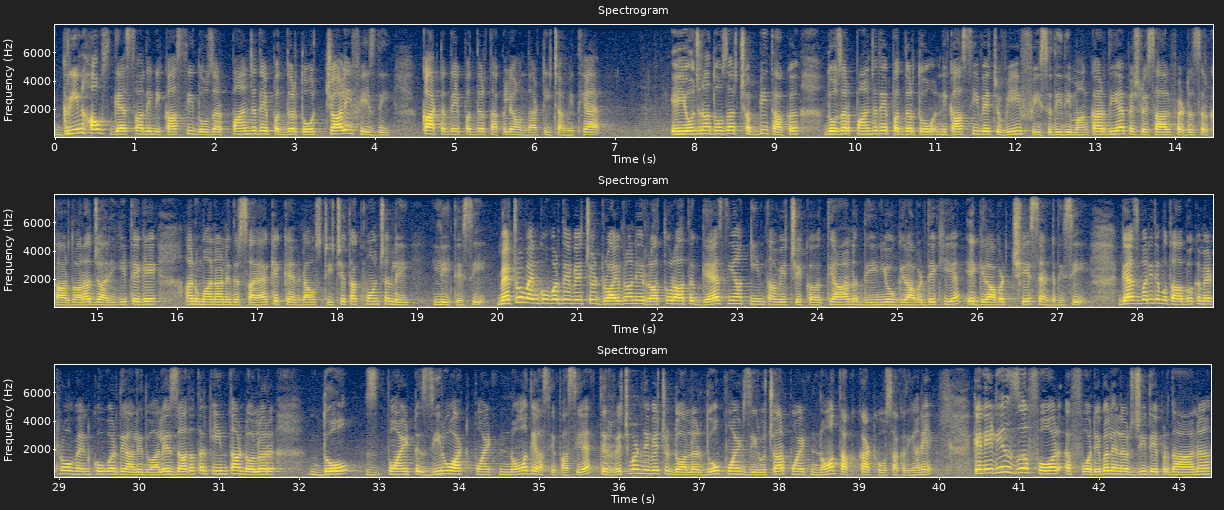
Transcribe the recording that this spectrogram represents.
ਗ੍ਰੀਨ ਹਾਊਸ ਗੈਸਾਂ ਦੀ ਨਿਕਾਸੀ 2005 ਦੇ ਪੱਧਰ ਤੋਂ 40% ਦੀ ਘੱਟ ਦੇ ਪੱਧਰ ਤੱਕ ਲਿਆਉਣ ਦਾ ਟੀਚਾ ਮਿਥਿਆ ਹੈ। ਇਹ ਯੋਜਨਾ 2026 ਤੱਕ 2005 ਦੇ ਪੱਧਰ ਤੋਂ ਨਿਕਾਸੀ ਵਿੱਚ 20% ਦੀ ਮੰਗ ਕਰਦੀ ਹੈ। ਪਿਛਲੇ ਸਾਲ ਫੈਡਰਲ ਸਰਕਾਰ ਦੁਆਰਾ ਜਾਰੀ ਕੀਤੇ ਗਏ ਅਨੁਮਾਨਾਂ ਨੇ ਦਰਸਾਇਆ ਕਿ ਕੈਨੇਡਾ ਉਸ ਟੀਚੇ ਤੱਕ ਪਹੁੰਚਣ ਲਈ ਲੀਤੇ ਸੀ। ਮੈਟਰੋ ਵੈਨਕੂਵਰ ਦੇ ਵਿੱਚ ਡਰਾਈਵਰਾਂ ਨੇ ਰਾਤੋਂ ਰਾਤ ਗੈਸ ਦੀਆਂ ਕੀਮਤਾਂ ਵਿੱਚ ਇੱਕ ਧਿਆਨ ਦੇਣਯੋਗ ਗਿਰਾਵਟ ਦੇਖੀ ਹੈ। ਇਹ ਗਿਰਾਵਟ 6 ਸੈਂਟ ਦੀ ਸੀ। ਗੈਸਬਰੀ ਦੇ ਮੁਤਾਬਕ ਮੈਟਰੋ ਵੈਨਕੂਵਰ ਦੇ ਆਲੇ ਦੁਆਲੇ ਜ਼ਿਆਦਾਤਰ ਕੀਮਤਾਂ ਡਾਲਰ 2.08.9 ਦੇ ਆਸੇ ਪਾਸੇ ਹੈ ਤੇ ਰਿਚਮੰਡ ਦੇ ਵਿੱਚ ਡਾਲਰ 2.04.9 ਤੱਕ ਘਟ ਹੋ ਸਕਦੀਆਂ ਨੇ। ਕੈਨੇਡੀਅਨਸ ਫॉर ਅਫੋਰਡੇਬਲ એનર્ਜੀ ਦੇ ਪ੍ਰਧਾਨ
